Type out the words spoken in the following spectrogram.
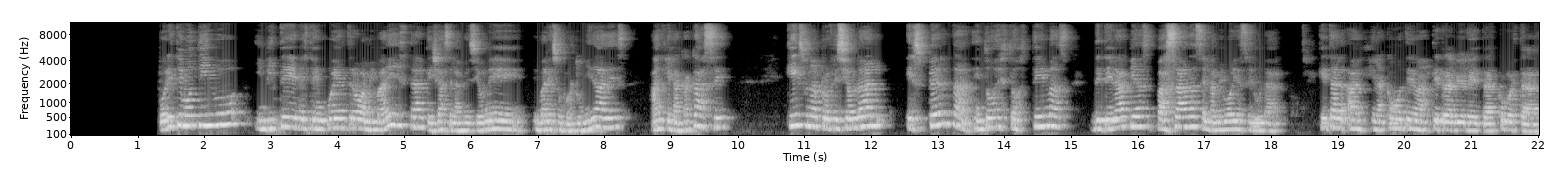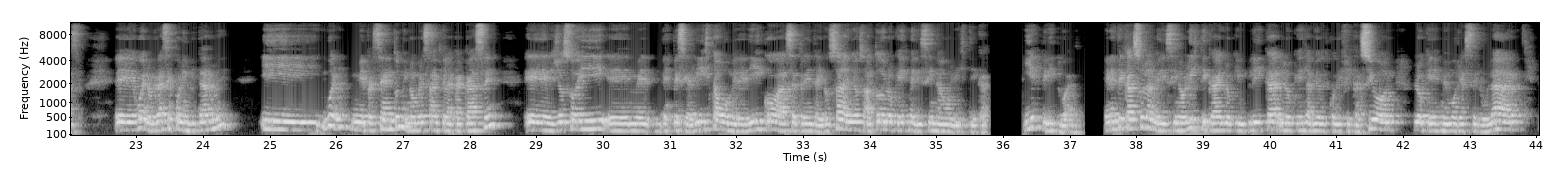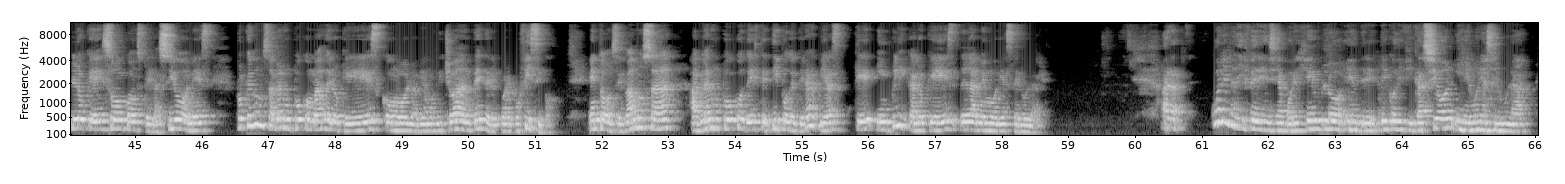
Por este motivo, invité en este encuentro a mi maestra, que ya se la mencioné en varias oportunidades, Ángela Cacase, que es una profesional experta en todos estos temas de terapias basadas en la memoria celular. ¿Qué tal, Ángela? ¿Cómo te va? ¿Qué tal, Violeta? ¿Cómo estás? Eh, bueno, gracias por invitarme. Y bueno, me presento, mi nombre es Ángela Cacase. Eh, yo soy eh, especialista o me dedico hace 32 años a todo lo que es medicina holística y espiritual. En este caso, la medicina holística es lo que implica lo que es la biodescodificación, lo que es memoria celular, lo que son constelaciones, porque hoy vamos a hablar un poco más de lo que es, como lo habíamos dicho antes, del cuerpo físico. Entonces, vamos a hablar un poco de este tipo de terapias que implica lo que es la memoria celular. Ahora, ¿cuál es la diferencia, por ejemplo, entre decodificación y memoria celular?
